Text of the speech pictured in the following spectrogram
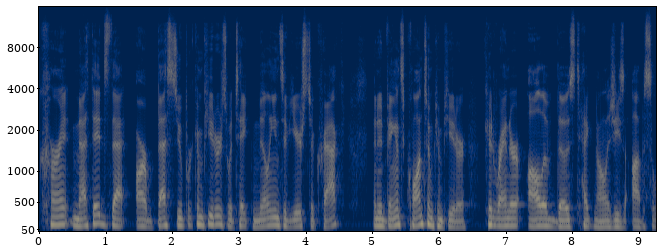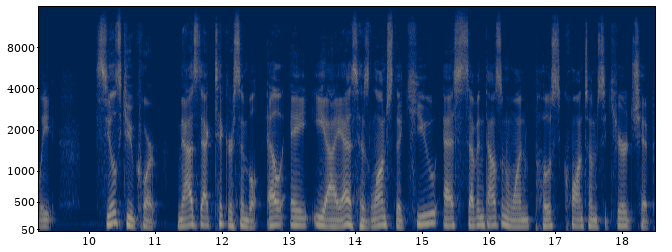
current methods that our best supercomputers would take millions of years to crack. An advanced quantum computer could render all of those technologies obsolete. SEALSQ Corp, NASDAQ ticker symbol LAES, has launched the QS7001 post quantum secure chip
